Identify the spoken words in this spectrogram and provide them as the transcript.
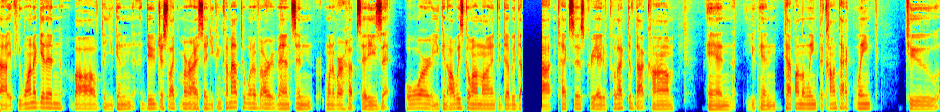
Uh, if you want to get involved, you can do just like Mariah said, you can come out to one of our events in one of our hub cities, or you can always go online to www texascreativecollective.com and you can tap on the link the contact link to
